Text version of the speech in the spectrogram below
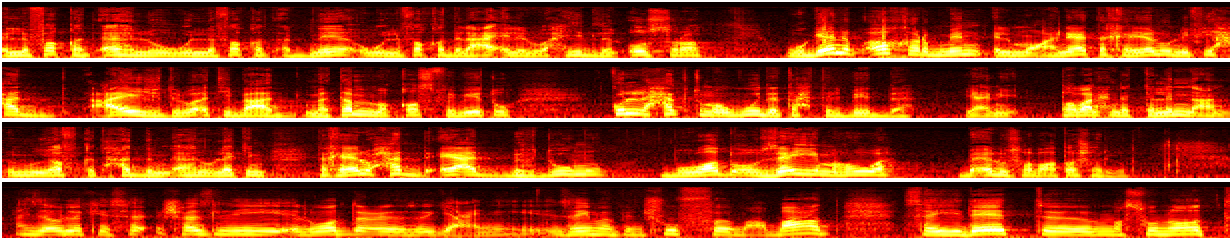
اللي فقد أهله واللي فقد أبنائه واللي فقد العائل الوحيد للأسرة. وجانب آخر من المعاناة تخيلوا إن في حد عايش دلوقتي بعد ما تم قصف بيته كل حاجته موجودة تحت البيت ده. يعني طبعا إحنا اتكلمنا عن إنه يفقد حد من أهله لكن تخيلوا حد قاعد بهدومه بوضعه زي ما هو بقاله 17 يوم. عايزة أقول لك يا شاذلي الوضع يعني زي ما بنشوف مع بعض سيدات مصونات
